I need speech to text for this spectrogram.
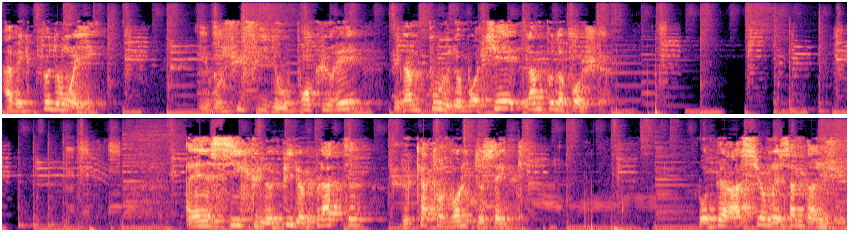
avec peu de moyens. Il vous suffit de vous procurer une ampoule de boîtier lampe de poche. ainsi qu'une pile plate de 4 volts 5. L'opération est sans danger.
